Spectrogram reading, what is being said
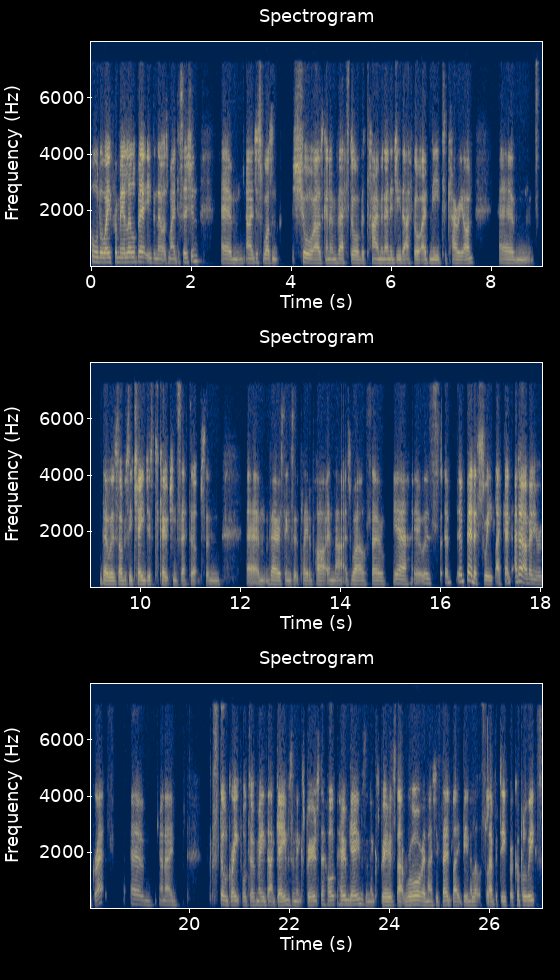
pulled away from me a little bit, even though it was my decision. Um, I just wasn't sure I was going to invest all the time and energy that I thought I'd need to carry on. Um, there was obviously changes to coaching setups and um, various things that played a part in that as well. So yeah, it was a, a bittersweet. Like I, I, don't have any regrets, um, and I'm still grateful to have made that games and experienced the home games and experienced that raw. And as you said, like being a little celebrity for a couple of weeks.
